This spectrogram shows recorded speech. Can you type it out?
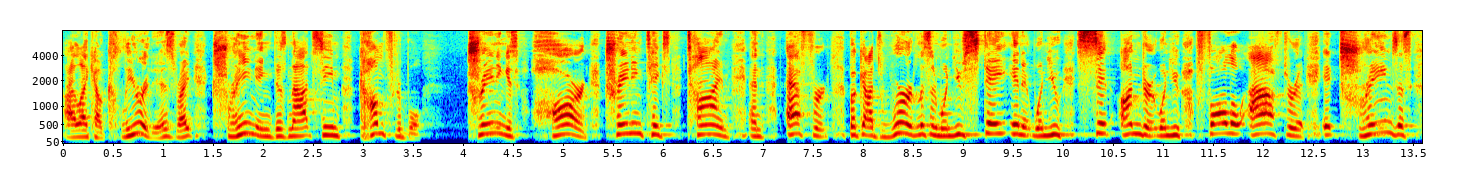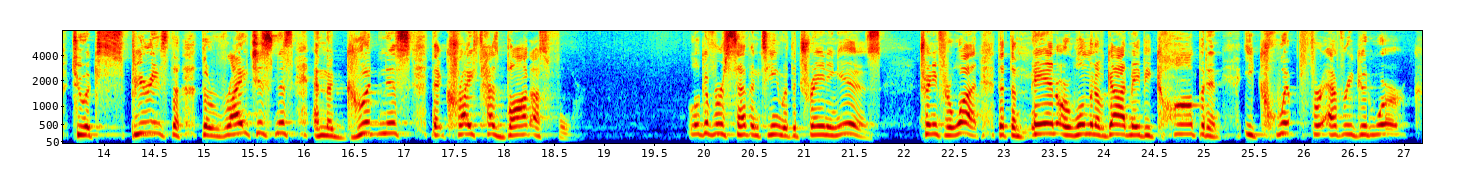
I like how clear it is, right? Training does not seem comfortable. Training is hard. Training takes time and effort. But God's word, listen, when you stay in it, when you sit under it, when you follow after it, it trains us to experience the, the righteousness and the goodness that Christ has bought us for. Look at verse 17, what the training is. Training for what? That the man or woman of God may be competent, equipped for every good work.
